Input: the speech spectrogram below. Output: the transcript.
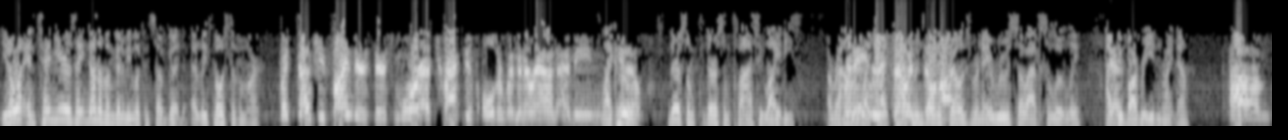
You know what? In ten years, ain't none of them going to be looking so good. At least most of them aren't. But don't you find there's there's more attractive older women around? I mean, Like you who? know, There's some there are some classy ladies around, Renee like, like Russo is Catherine. Zeta-Jones, Renee Russo, absolutely. I'd do Barbara Eden right now. um,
